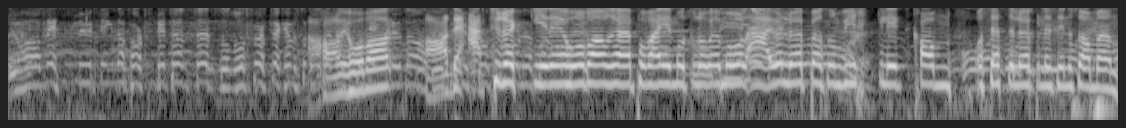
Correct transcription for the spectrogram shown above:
Du har nesten utligna farten til Tønseth, så nå spørs det hvem som Har vi Håvard? Ja, det er trøkk i det, Håvard. eh, På vei inn mot mål. Er jo en løper som virkelig kan å sette løpene sine sammen.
